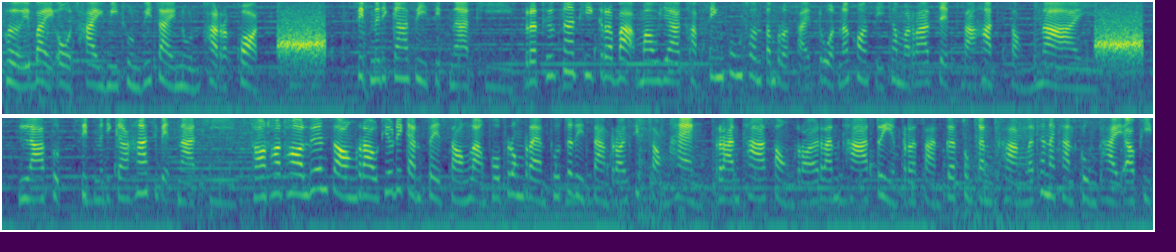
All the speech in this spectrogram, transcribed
เผยไบโอไทยมีทุนวิจัยหนุนพาราควอด10นาฬิกา40 นาที ระทึกนาทีกระบะเมายาขับซิ่งพุ่งชนตำรวจสายตรวจนครศรีธรรมราชเจ็บสาหัส 2 นาย ล่าสุด 10นาฬิกา51 นาทีทททเลื่อนจองเราเที่ยวด้วยกันเฟส 2 หลังพบโรงแรมทุจริต 312 แห่ง ร้านค้า 200 ร้านค้าเตรียมประสานกระทรวงการคลังและธนาคารกรุงไทยเอาผิด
